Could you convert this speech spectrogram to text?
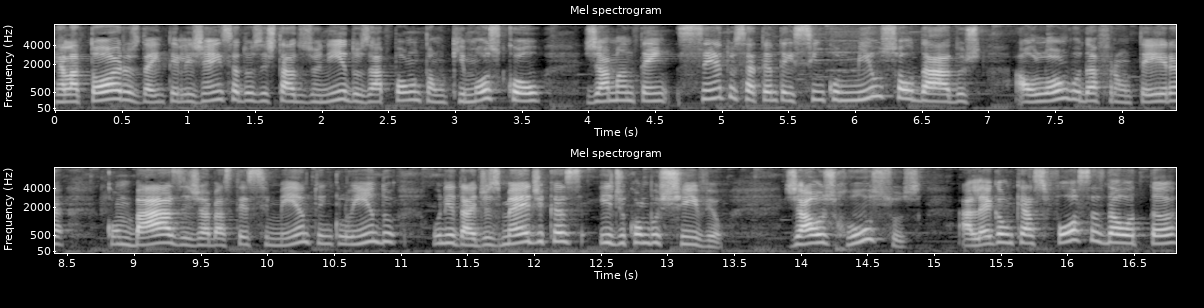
Relatórios da inteligência dos Estados Unidos apontam que Moscou já mantém 175 mil soldados ao longo da fronteira, com bases de abastecimento, incluindo unidades médicas e de combustível. Já os russos alegam que as forças da OTAN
